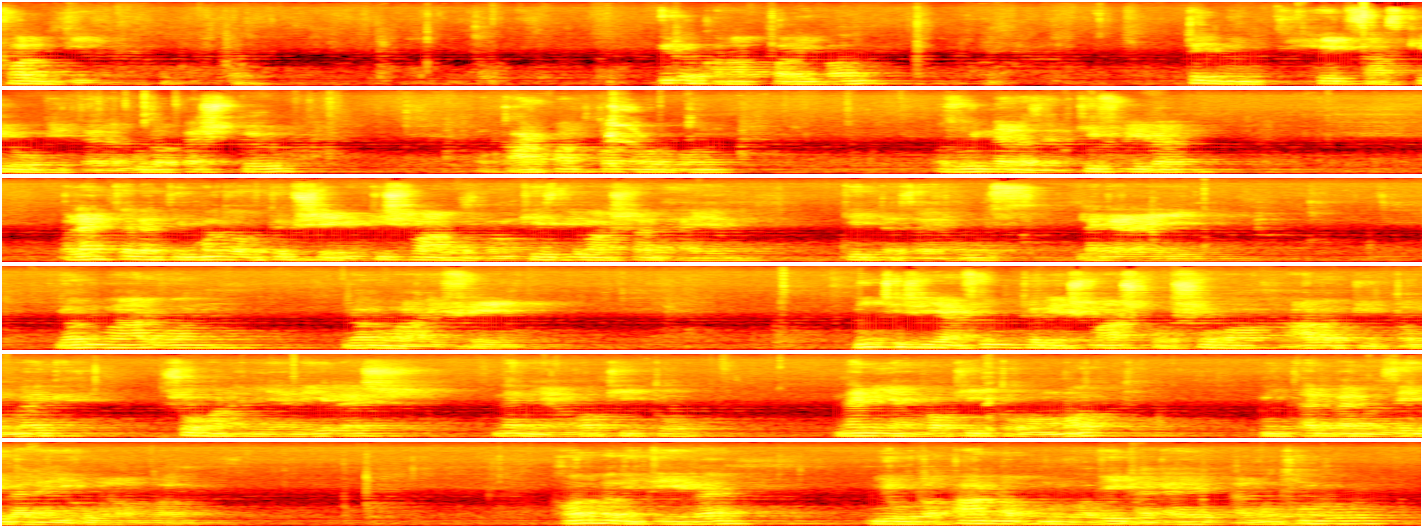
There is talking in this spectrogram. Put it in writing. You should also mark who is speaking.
Speaker 1: faluti. Ülök a nappaliban, több mint 700 kilométerre Budapesttől, a Kárpát-kanyarban, az úgynevezett Kifliben, a legkeletibb magyar többségű kisvárosban, Kézdivásárhelyen 2020 legelején. Januárban, januári fény. Nincs is ilyen fénytörés máskor soha, állapítom meg, soha nem ilyen éles, nem ilyen vakító, nem ilyen a mat, mint ebben az évelei hónapban. Harmadik éve, mióta pár nap múlva végleg eljöttem otthonról,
